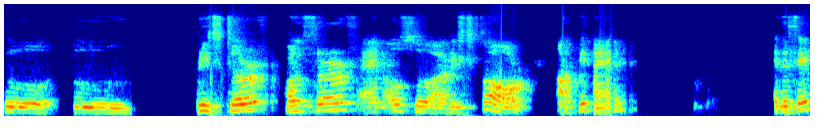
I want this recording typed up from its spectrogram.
to, to preserve, conserve, and also uh, restore our peatland. At the same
